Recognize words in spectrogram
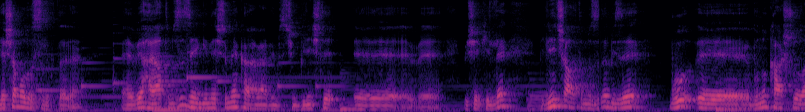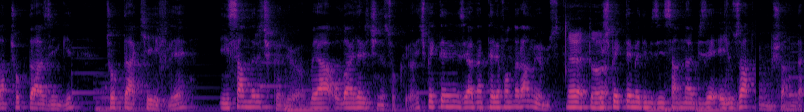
yaşam olasılıkları e, ve hayatımızı zenginleştirmeye karar verdiğimiz için bilinçli e, bir şekilde bilinçaltımızda bize bu e, bunun karşılığı olan çok daha zengin, çok daha keyifli, insanları çıkarıyor veya olaylar içine sokuyor. Hiç beklemediğimiz yerden telefonları almıyor muyuz? Evet doğru. Hiç beklemediğimiz insanlar bize el uzatmıyor mu şu anda?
